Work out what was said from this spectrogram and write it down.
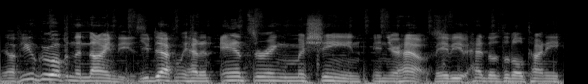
Now, if you grew up in the 90s, you definitely had an answering machine in your house. Maybe it had those little tiny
